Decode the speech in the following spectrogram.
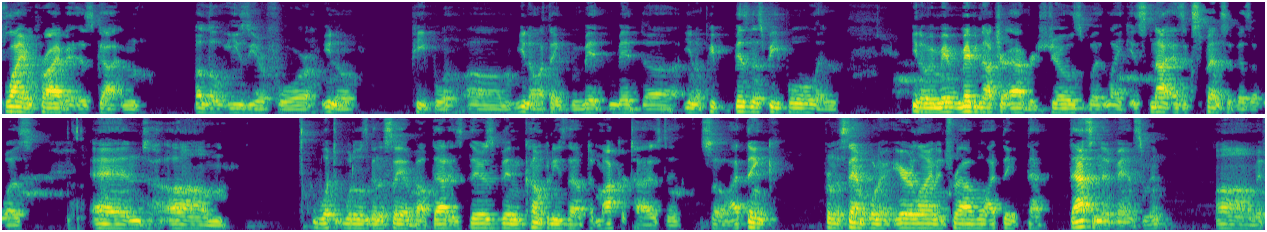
flying private has gotten a little easier for you know people. Um, you know, I think mid mid uh, you know people, business people and you know maybe, maybe not your average Joes, but like it's not as expensive as it was. And um, what what I was going to say about that is there's been companies that have democratized it. So I think from the standpoint of airline and travel, I think that that's an advancement. Um, if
